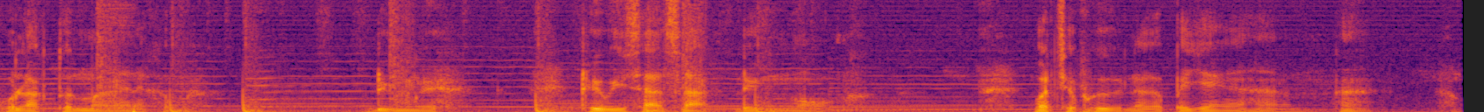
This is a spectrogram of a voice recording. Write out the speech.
คนรักต้นไม้นะครับ ดึงเลยถือวิสาสะดึงออก วัชพืชนะครับ ไปแย่งอาหารนะครับ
